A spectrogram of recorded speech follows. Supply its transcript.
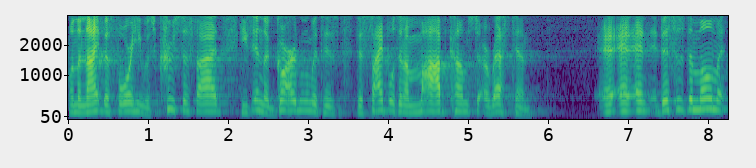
on the night before he was crucified, he's in the garden with his disciples, and a mob comes to arrest him. And, and, and, this is the moment.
